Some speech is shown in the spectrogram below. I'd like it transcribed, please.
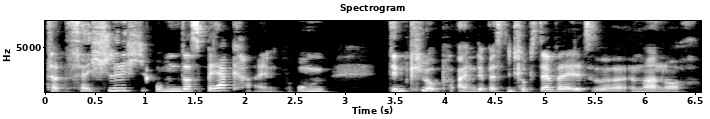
tatsächlich um das Berghain, um den Club, einen der besten Clubs der Welt, äh, immer noch.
